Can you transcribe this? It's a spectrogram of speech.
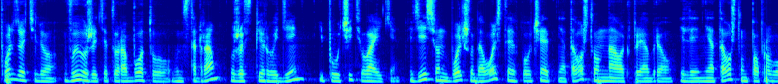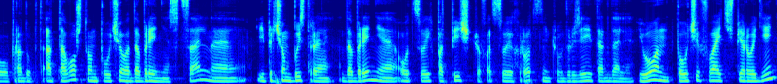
пользователю выложить эту работу в Инстаграм уже в первый день и получить лайки. Здесь он больше удовольствия получает не от того, что он навык приобрел, или не от того, что он попробовал продукт, а от того, что он получил одобрение социальное, и причем быстрое одобрение от своих подписчиков, от своих родственников, друзей и так далее. И он, получив лайки в первый день,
